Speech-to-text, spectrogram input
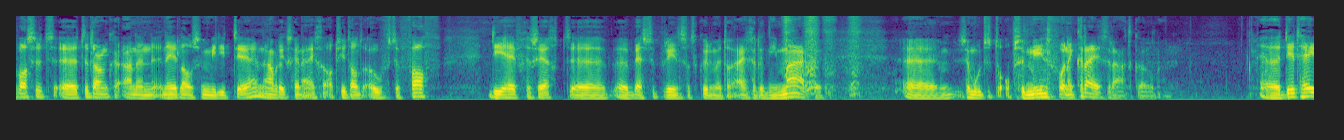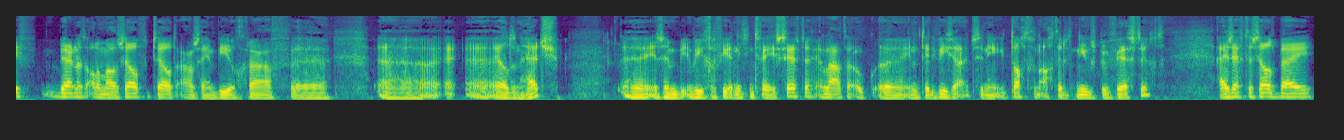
was het te danken aan een, Nederlandse militair... namelijk zijn eigen adjudant overste Faf die heeft gezegd, beste prins, dat kunnen we toch eigenlijk niet maken. Uh, ze moeten op zijn minst voor een krijgsraad komen. Uh, dit heeft Bernard allemaal zelf verteld aan zijn biograaf Elden Hatch. in zijn biografie in 1962 en later ook in een televisieuitzending... ik dacht van achter het nieuws bevestigd. Hij zegt er zelfs bij,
